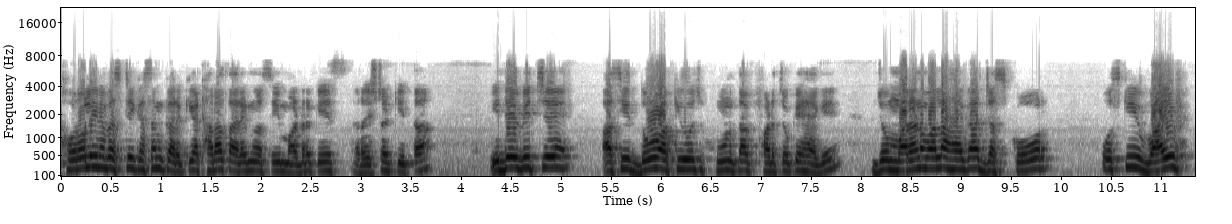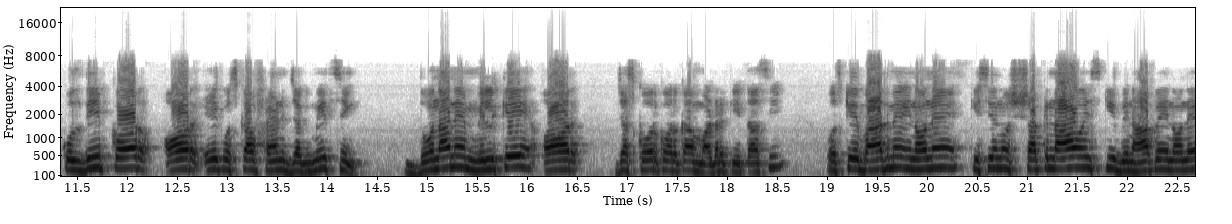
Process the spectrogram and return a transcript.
ਥੋਰੋਲੀ ਇਨਵੈਸਟੀਗੇਸ਼ਨ ਕਰਕੇ 18 ਤਾਰੀਖ ਨੂੰ ਅਸੀਂ ਮਰਡਰ ਕੇਸ ਰਜਿਸਟਰ ਕੀਤਾ ਇਹਦੇ ਵਿੱਚ ਅਸੀਂ ਦੋ ਅਕਿਊਜ਼ ਹੁਣ ਤੱਕ ਫੜ ਚੁੱਕੇ ਹੈਗੇ ਜੋ ਮਰਨ ਵਾਲਾ ਹੈਗਾ ਜਸਕੌਰ उसकी वाइफ कुलदीप कौर और एक उसका फ्रेंड जगमीत सिंह दोनों ने मिलके और जसकौर कौर का मर्डर ਕੀਤਾ ਸੀ उसके बाद में इन्होंने किसी ਨੂੰ ਸ਼ੱਕ ਨਾ ਹੋ इसकी बिना पे इन्होंने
